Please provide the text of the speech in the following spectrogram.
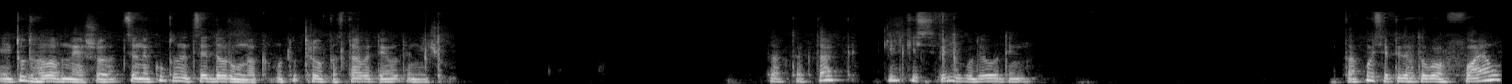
І тут головне, що це не куплене, це дарунок. Отут треба поставити одиничку. Так, так, так. Кількість скрізь буде один. Так, ось я підготував файл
